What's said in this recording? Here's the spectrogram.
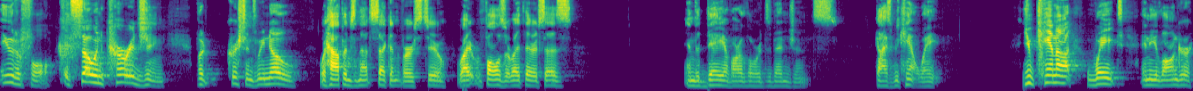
beautiful. It's so encouraging. But Christians, we know what happens in that second verse too. Right? Follows it right there. It says, In the day of our Lord's vengeance. Guys, we can't wait. You cannot wait any longer.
